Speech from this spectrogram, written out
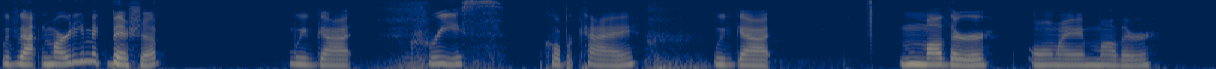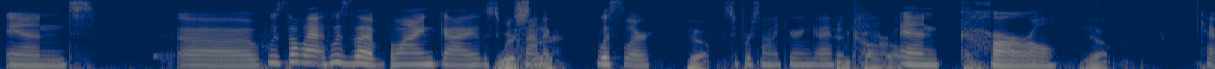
We've got Marty McBishop. We've got Kreese, Cobra Kai. We've got Mother, oh my mother, and uh, who's the la- who's the blind guy, the supersonic Whistler Whistler, Yep. supersonic hearing guy, and Carl. and Carl. Yeah. Yep. 'Kay.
